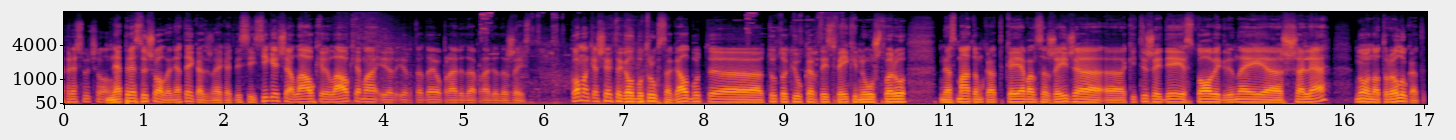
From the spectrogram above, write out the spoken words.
Nepresvičiuola. Ne prie sušuolo, ne tai, kad, žinai, kad visi įsikeičia, laukia, laukiama ir, ir tada jau pradeda, pradeda žaisti. Ko man kažkiek tai galbūt trūksta, galbūt e, tų tokių kartais feikinių užtvarų, nes matom, kad kai Evansas žaidžia, e, kiti žaidėjai stovi grinai e, šalia, nu, natūralu, kad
